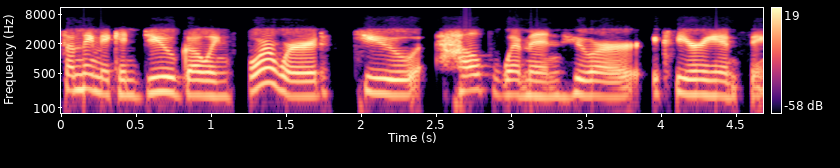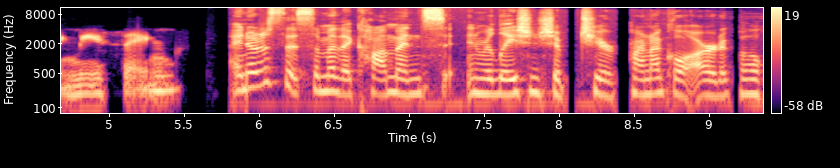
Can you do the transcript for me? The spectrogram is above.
something they can do going forward to help women who are experiencing these things. I noticed that some of the comments in relationship to your Chronicle article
